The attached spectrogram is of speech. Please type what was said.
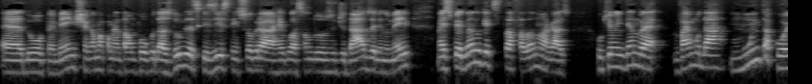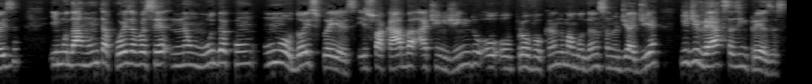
é, do Open Bank, chegamos a comentar um pouco das dúvidas que existem sobre a regulação do uso de dados ali no meio, mas pegando o que, que você está falando, Ragazzo, o que eu entendo é, vai mudar muita coisa, e mudar muita coisa você não muda com um ou dois players. Isso acaba atingindo ou, ou, provocando uma mudança no dia a dia de diversas empresas.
